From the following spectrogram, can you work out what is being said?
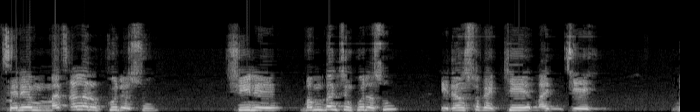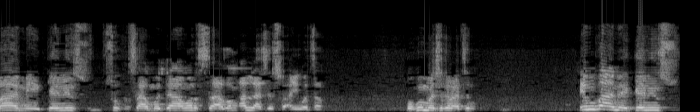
Sai dai matsalar ku da su shine bambancin ku da su idan suka keɓance ba mai ganin su suka samu damar sabon Allah sai su aiwatar. Ko kuma shi karatun in ba mai ganin su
